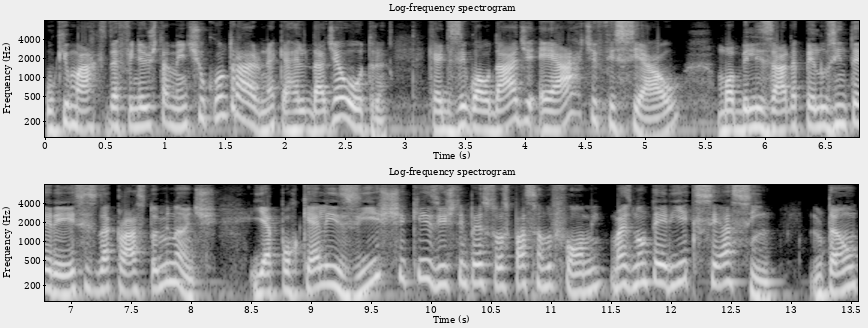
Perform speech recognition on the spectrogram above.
O que Marx defende é justamente o contrário, né? que a realidade é outra, que a desigualdade é artificial, mobilizada pelos interesses da classe dominante. E é porque ela existe que existem pessoas passando fome, mas não teria que ser assim. Então,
